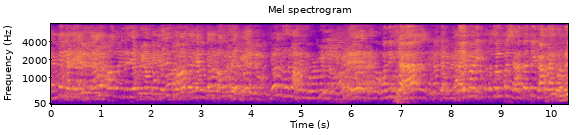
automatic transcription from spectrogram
ಹೆಮ್ಮೆ ಇದೆ. ಎಷ್ಟು ಜನ ಪಾಲ್ಗೊಂಡಿದ್ದಾರೆ? ನಮ್ಮ ದಲಿತ ಹೋರಾಟದಾಗ ಎಷ್ಟು ಜನ ಪಾಲ್ಗೊಂಡಿದ್ದಾರೆ? ಹೇಳು ನೋಡುವ. ಒಂದ್ ನಿಮಿಷ ದಯಮಾಡಿ ಸ್ವಲ್ಪ ಶಾಂತತೆ ಕಾಪಾಡಿಕೊಂಡು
